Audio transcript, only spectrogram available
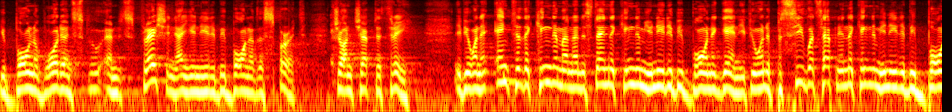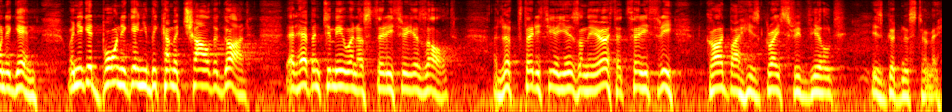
You're born of water and, and flesh, and now you need to be born of the Spirit. John chapter 3. If you want to enter the kingdom and understand the kingdom, you need to be born again. If you want to perceive what's happening in the kingdom, you need to be born again. When you get born again, you become a child of God. That happened to me when I was 33 years old. I lived 33 years on the earth. At 33, God, by His grace, revealed His goodness to me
